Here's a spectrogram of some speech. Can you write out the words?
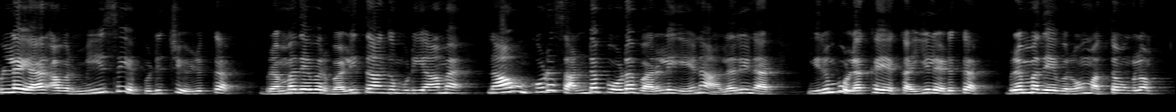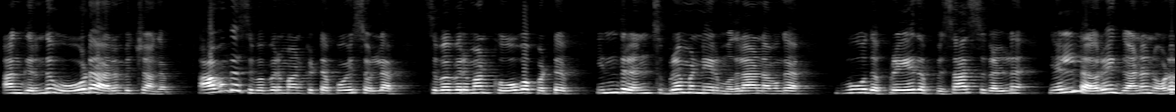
பிள்ளையார் அவர் மீசையை பிடிச்சு இழுக்க பிரம்மதேவர் வழி தாங்க முடியாம நான் கூட சண்டை போட வரலையேன்னு அலறினார். இரும்பு உலக்கைய கையில் எடுக்க பிரம்மதேவரும் மற்றவங்களும் அங்கிருந்து ஓட ஆரம்பிச்சாங்க. அவங்க சிவபெருமான் கிட்ட போய் சொல்ல சிவபெருமான் கோவப்பட்டு இந்திரன் சுப்பிரமணியர் முதலானவங்க பூத பிரேத பிசாசுகள்னு எல்லாரையும் கணனோட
